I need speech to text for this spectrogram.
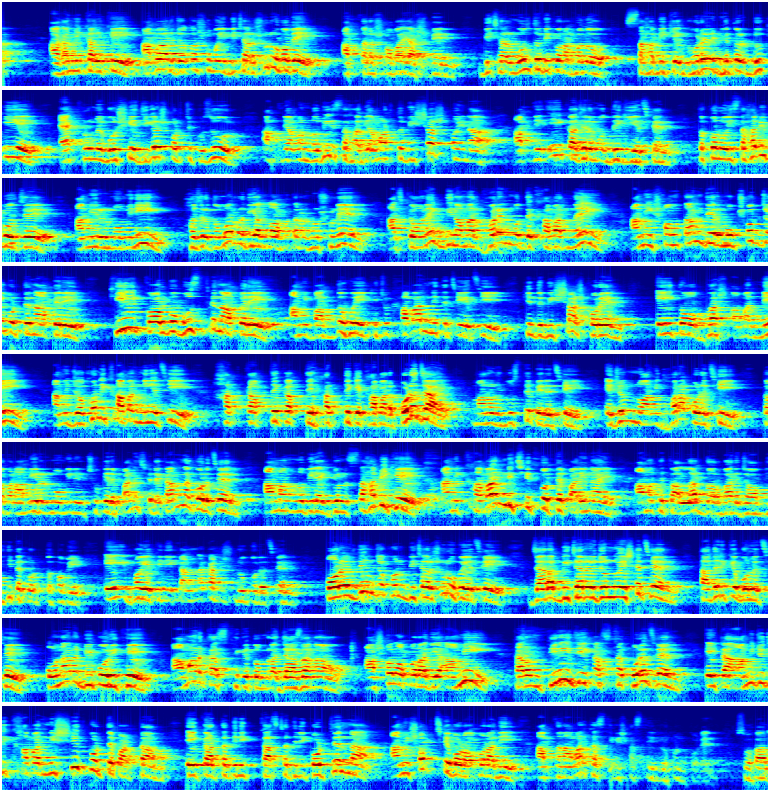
আগামীকালকে আবার যথাসময় বিচার শুরু হবে। আপনারা সবাই আসবেন। বিচার মুলতবি করা হলো। সাহাবিকে ঘরের ভেতর ঢুকিয়ে এক রুমে বসিয়ে জিজ্ঞেস করছে, হুজুর, আপনি আমার নবীর সাহাবি, আমার তো বিশ্বাস হয় না। আপনি এই কাজের মধ্যে গিয়েছেন। তখন ওই সাহাবি বলছে, আমিরুল মমিনিন হজরত ওমর রদি আল্লাহ শুনেন, আজকে অনেক দিন আমার ঘরের মধ্যে খাবার নেই। আমি সন্তানদের মুখ সহ্য করতে না পেরে কি করব বুঝতে না পেরে আমি বাধ্য হয়ে কিছু খাবার নিতে চেয়েছি। কিন্তু বিশ্বাস করেন, এই তো অভ্যাস আমার নেই। আমি যখনই খাবার নিয়েছি, হাত কাঁপতে কাঁপতে হাত থেকে খাবার পড়ে যায়, মানুষ বুঝতে পেরেছে। এজন্য আমি ধরা পড়েছি। তখন আমিরুল মমিনের চোখের পানি ছেড়ে কান্না করেছেন, আমার নবীর একজন সাহাবিকে আমি খাবার নিশ্চিত করতে পারি নাই। আমাকে তো আল্লাহর দরবারে জবাবদিহিতা করতে হবে। এই ভয়ে তিনি কান্নাকাটি শুরু করেছেন। পরের দিন যখন বিচার শুরু হয়েছে, যারা বিচারের জন্য এসেছেন, তাদেরকে বলেছে, ওনার বিপরীতে আমার কাছ থেকে তোমরা যা জানাও আসল অপরাধী আমি, কারণ তিনি যে কাজটা করেছেন, এটা আমি যদি খাবার নিশ্চিত করতে পারতাম, এই কাজটা তিনি কাজটা তিনি করতেন না। আমি সবচেয়ে বড় অপরাধী, আপনারা আমার কাছ থেকে শাস্তি গ্রহণ করেন। সোহার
